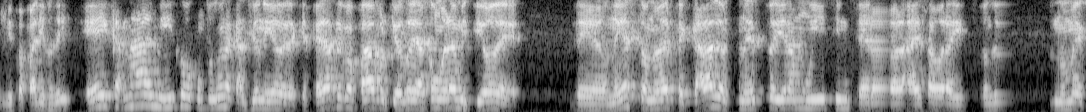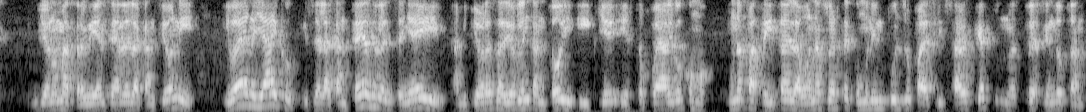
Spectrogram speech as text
y mi papá le dijo, hey carnal, mi hijo compuso una canción y yo de que espérate papá, porque yo sabía cómo era mi tío de, de honesto, ¿no? De pecaba de honesto y era muy sincero a esa hora y entonces no me, yo no me atreví a enseñarle la canción y, y bueno, ya, y, se la canté, se la enseñé y a mi tío, gracias a Dios, le encantó y esto fue algo como una patadita de la buena suerte, como un impulso para decir, ¿sabes qué? Pues no estoy haciendo tan,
